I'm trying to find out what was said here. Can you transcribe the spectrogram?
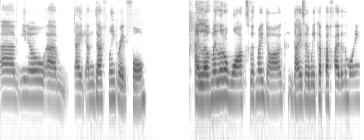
um you know um I, i'm definitely grateful i love my little walks with my dog guys i wake up at five in the morning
